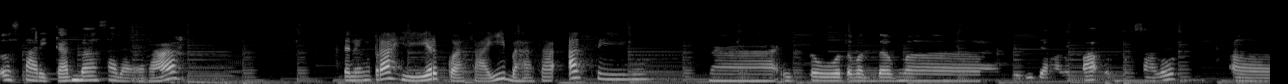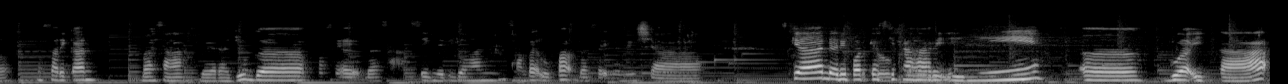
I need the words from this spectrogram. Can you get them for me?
lestarikan bahasa daerah, dan yang terakhir kuasai bahasa asing. Nah, itu teman-teman. Jadi jangan lupa untuk selalu uh, melestarikan bahasa daerah juga, bahasa asing. Jadi jangan sampai lupa bahasa Indonesia. Sekian dari podcast kita hari ini. Uh, gua Ika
